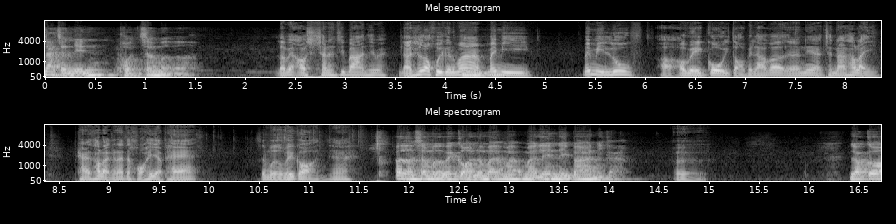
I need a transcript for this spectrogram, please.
น่าจะเน้นผลเสมอ แล้วไปเอาชนะที่บ้านใช่ไหมอย่างที่เราคุยกันว่าอืมไม่มีไม่มีลูกเอ่อเอาเวโกอีกต่อไปแล้วก็ดังนั้นเนี่ยชนะเท่าไหร่แพ้เท่าไหร่ก็ได้แต่ขอให้อย่าแพ้ เสมอไว้ก่อนใช่ไหมเออเสมอไว้ก่อนแล้วมามามาเล่นในบ้านดีกว่าเออ แล้วก็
